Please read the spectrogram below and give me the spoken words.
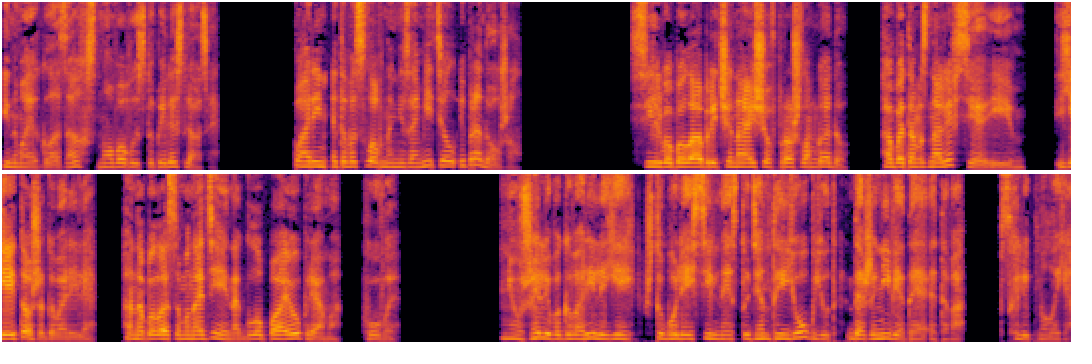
и на моих глазах снова выступили слезы. Парень этого словно не заметил и продолжил. Сильва была обречена еще в прошлом году. Об этом знали все, и ей тоже говорили. Она была самонадеяна, глупа и упряма. Увы. «Неужели вы говорили ей, что более сильные студенты ее убьют, даже не ведая этого?» — всхлипнула я.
